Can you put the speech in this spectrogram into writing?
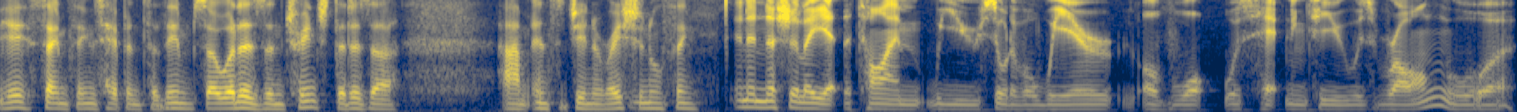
yeah, same things happen to them. So it is entrenched. It is a um, intergenerational thing. And initially, at the time, were you sort of aware of what was happening to you was wrong, or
